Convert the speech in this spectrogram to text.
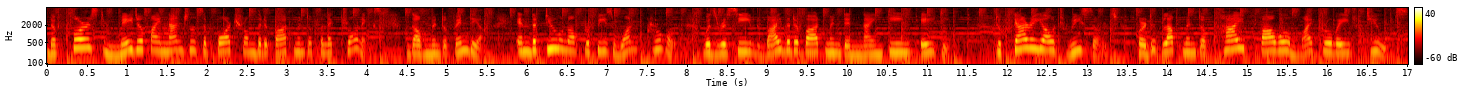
The first major financial support from the Department of Electronics, Government of India, in the tune of rupees 1 crore was received by the department in 1980 to carry out research for development of high power microwave tubes.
